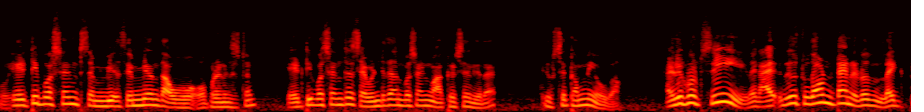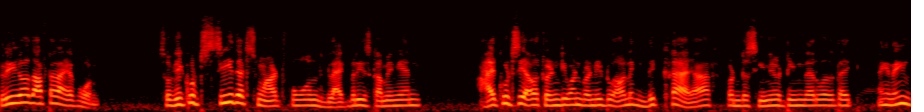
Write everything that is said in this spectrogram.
80 परसेंट सिम्बियन था वो ऑपरेटिंग सिस्टम 80 परसेंट से 77 परसेंट मार्केट शेयर गिरा है उससे कम नहीं होगा and you could see like I this 2010 it was like 3 years after iPhone so we could see that smartphones BlackBerry is coming in I could see I was 21 22 I like दिख रहा है यार but the senior team there was like नहीं नहीं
